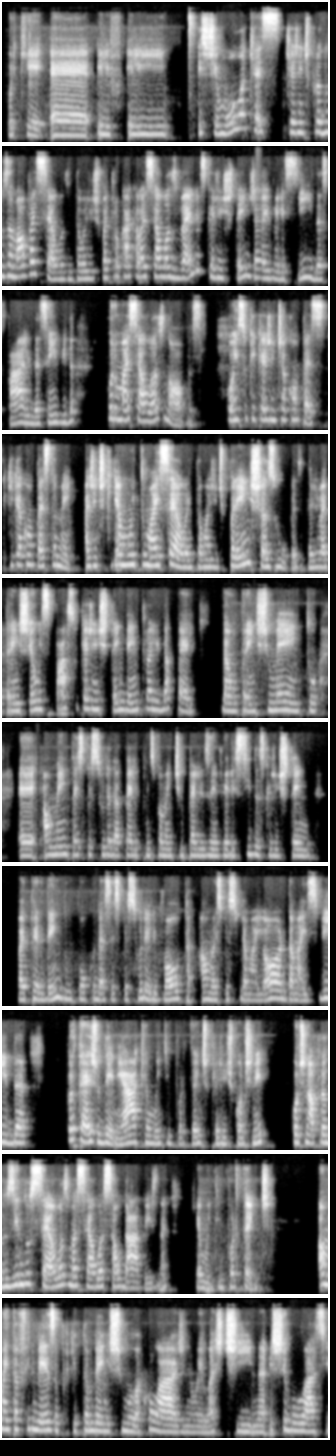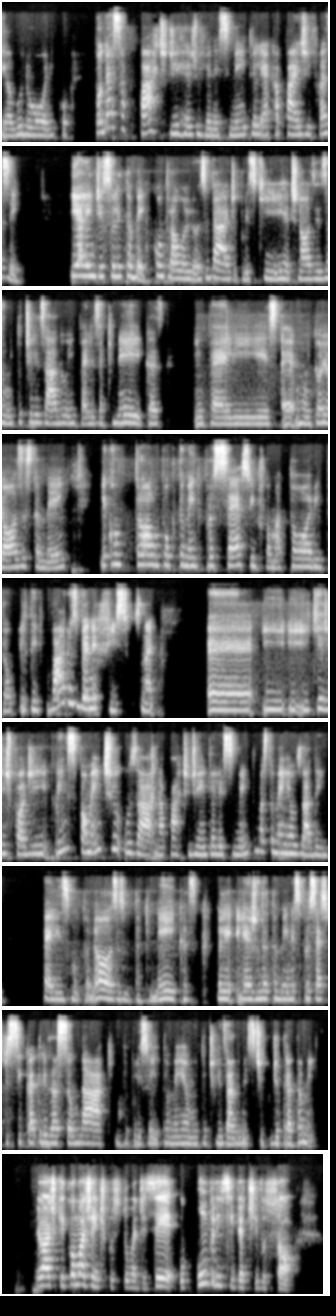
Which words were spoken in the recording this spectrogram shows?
Porque é, ele, ele estimula que, as, que a gente produza novas células. Então, a gente vai trocar aquelas células velhas que a gente tem, já envelhecidas, pálidas, sem vida, por umas células novas. Com isso, o que, que a gente acontece? O que, que acontece também? A gente cria muito mais célula, então a gente preenche as rugas, então a gente vai preencher o espaço que a gente tem dentro ali da pele. Dá um preenchimento, é, aumenta a espessura da pele, principalmente em peles envelhecidas, que a gente tem, vai perdendo um pouco dessa espessura, ele volta a uma espessura maior, dá mais vida, protege o DNA, que é muito importante para a gente continue, continuar produzindo células, mas células saudáveis, né? É muito importante. Aumenta a firmeza, porque também estimula colágeno, elastina, estimula ácido hialurônico. Toda essa parte de rejuvenescimento ele é capaz de fazer. E além disso, ele também controla a oleosidade, por isso que retinol às vezes é muito utilizado em peles acneicas, em peles é, muito oleosas também. Ele controla um pouco também do processo inflamatório, então ele tem vários benefícios, né? É, e, e, e, que a gente pode principalmente usar na parte de envelhecimento, mas também é usado em peles muito oleosas, muito acneicas. Ele, ele ajuda também nesse processo de cicatrização da acne, então por isso ele também é muito utilizado nesse tipo de tratamento. Eu acho que, como a gente costuma dizer, um princípio ativo só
